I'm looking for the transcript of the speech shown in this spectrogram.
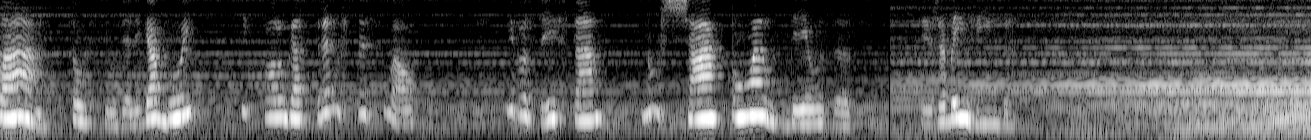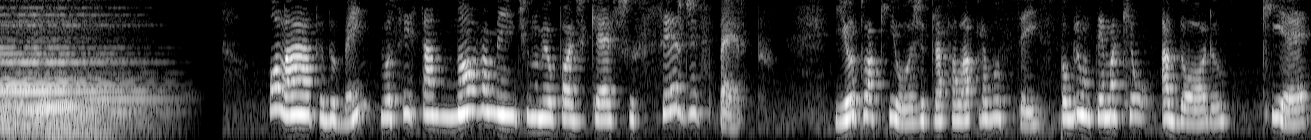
Olá, sou Silvia Ligabui, psicóloga transpessoal, e você está no Chá com as Deusas. Seja bem-vinda! Olá, tudo bem? Você está novamente no meu podcast O Ser Desperto. E eu tô aqui hoje para falar para vocês sobre um tema que eu adoro, que é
